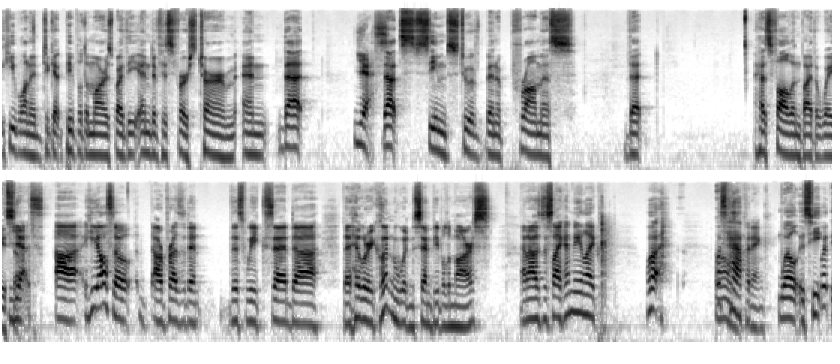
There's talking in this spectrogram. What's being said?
he wanted to get people to Mars by the end of his first term, and that Yes. that seems to have been a promise that has fallen by the wayside. Yes. Uh, he also, our president this week said uh, that Hillary Clinton wouldn't send people to Mars, and I was just like, I mean, like, what? What's Oh. happening? Well, is he What-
